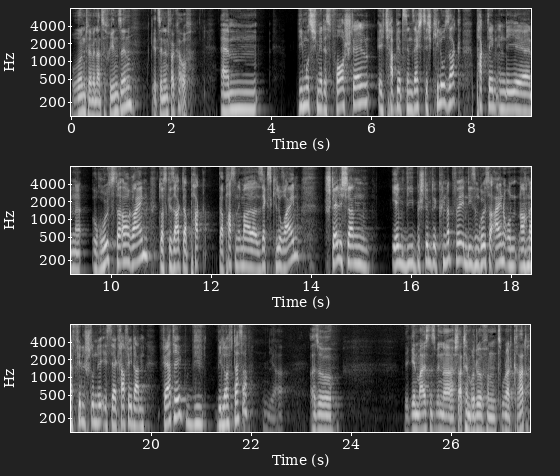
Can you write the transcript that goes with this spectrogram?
Und wenn wir dann zufrieden sind, geht's in den Verkauf. Ähm, wie muss ich mir das vorstellen? Ich habe jetzt den 60 Kilo Sack, pack den in die äh, Röster rein. Du hast gesagt, da pack, da passen immer 6 Kilo rein. Stelle ich dann irgendwie bestimmte Knöpfe in diesem Röster ein und nach einer Viertelstunde ist der Kaffee dann fertig. Wie, wie läuft das ab? Ja. Also, wir gehen meistens mit einer Starttemperatur von 200 Grad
